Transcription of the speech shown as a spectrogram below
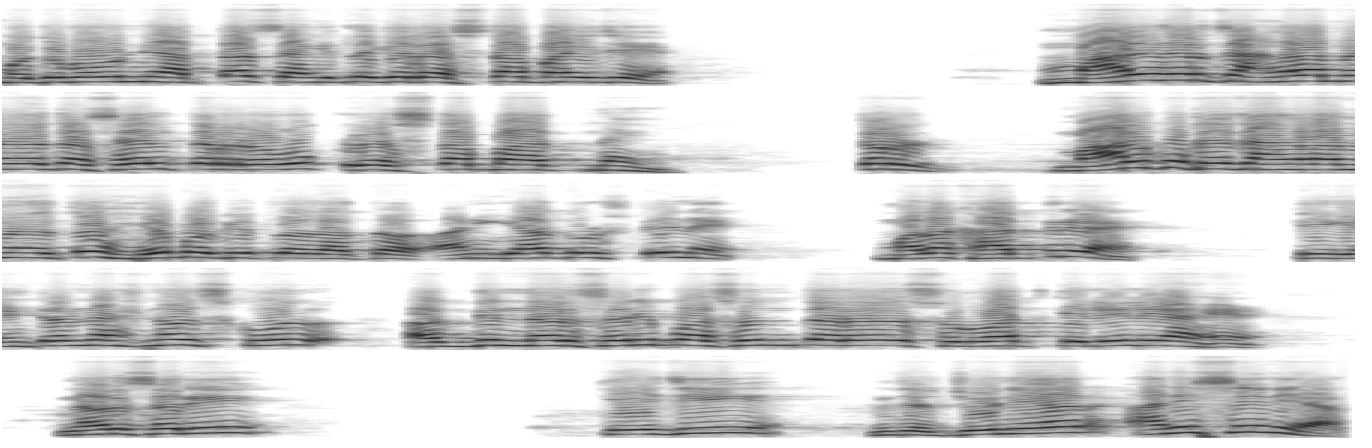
मधुभाऊंनी आत्ताच सांगितलं की रस्ता पाहिजे. माल जर चांगला मिळत असेल तर रोख रस्ता पाहत नाही. तर माल कुठे चांगला मिळतो हे बघितलं जातं. आणि या दृष्टीने मला खात्री आहे की इंटरनॅशनल स्कूल अगदी नर्सरी पासून तर सुरुवात केलेली आहे. नर्सरी के जी म्हणजे ज्युनियर आणि सिनियर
